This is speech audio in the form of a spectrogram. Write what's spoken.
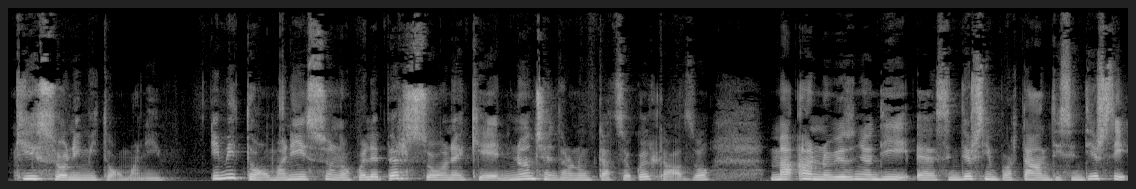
Chi sono i mitomani? I mitomani sono quelle persone che non c'entrano un cazzo quel caso, ma hanno bisogno di eh, sentirsi importanti, sentirsi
